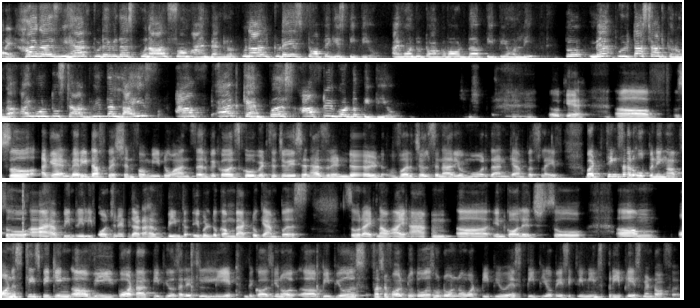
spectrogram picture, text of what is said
All right. Hi, guys. We have today with us Kunal from IIM Bangalore. Kunal, today's topic is PPO. I want to talk about the PPO only. So मैं उल्टा start करूंगा I want to start with the life at campus after you got okay uh, so again very tough question for me to answer because covid situation has rendered virtual scenario more than campus life but things are opening up so i have been really fortunate that i have been able to come back to campus so right now I am uh, in college. So um, honestly speaking, uh, we got our PPOs a little late because, you know, uh, PPOs, first of all, to those who don't know what PPO is, PPO basically means pre-placement offer.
